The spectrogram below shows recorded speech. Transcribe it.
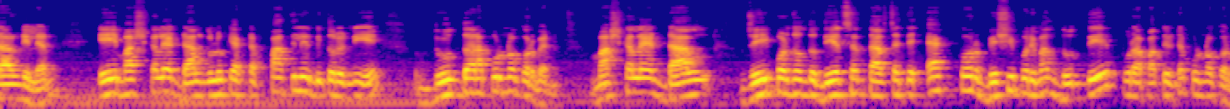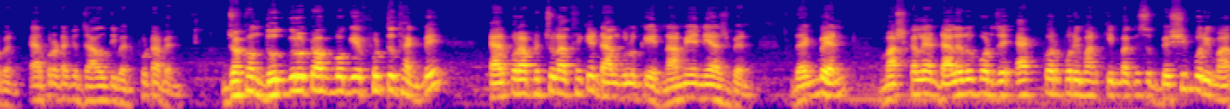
ডাল নিলেন এই মাসকালের ডালগুলোকে একটা পাতিলের ভিতরে নিয়ে দুধ দ্বারা পূর্ণ করবেন। মাসকালের ডাল যেই পর্যন্ত দিয়েছেন, তার চাইতে এক কর বেশি পরিমাণ দুধ দিয়ে পুরা পাতিলটা পূর্ণ করবেন। এরপর ওটাকে জাল দিবেন, ফুটাবেন। যখন দুধগুলো টকবগিয়ে ফুটতে থাকবে, এরপর আপনি চুলা থেকে ডালগুলোকে নামিয়ে নিয়ে আসবেন। দেখবেন মাসকালের ডালের উপর যে এক কর পরিমাণ কিংবা কিছু বেশি পরিমাণ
